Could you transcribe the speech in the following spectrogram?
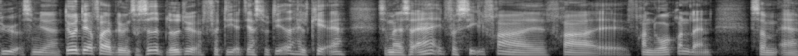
dyr, som jeg... Det var derfor, jeg blev interesseret i bløddyr, fordi at jeg studerede halkeria, som altså er et fossil fra, øh, fra, øh, fra Nordgrønland, som er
